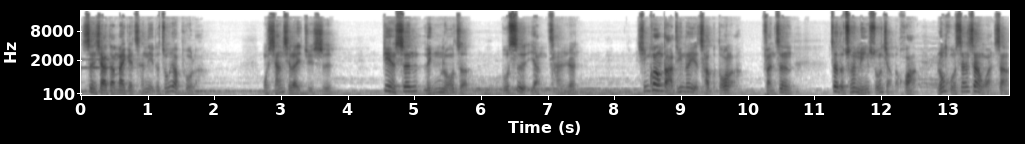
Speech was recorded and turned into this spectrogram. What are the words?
剩下的卖给城里的中药铺了。我想起了一句诗：“变身绫罗者，不是养蚕人。”情况打听的也差不多了。反正这的村民所讲的话，龙虎山上晚上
